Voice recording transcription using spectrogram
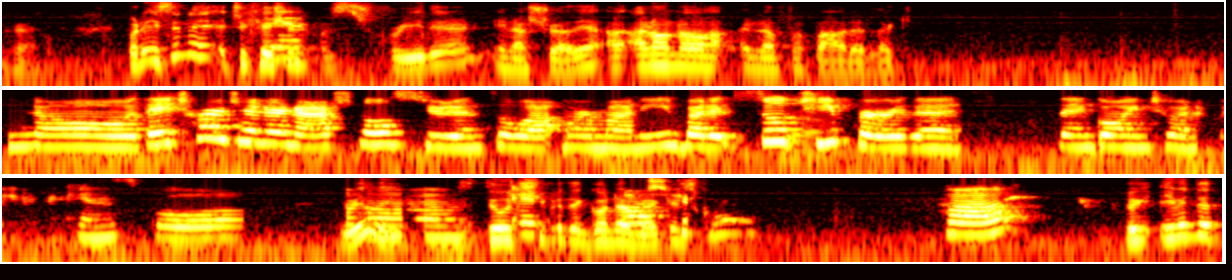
Okay, but isn't education was free there in Australia? I, I don't know enough about it. Like, No, they charge international students a lot more money, but it's still Yeah. cheaper than than going to an American school. really, Um, still cheaper than going to American school. Huh? But even the,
